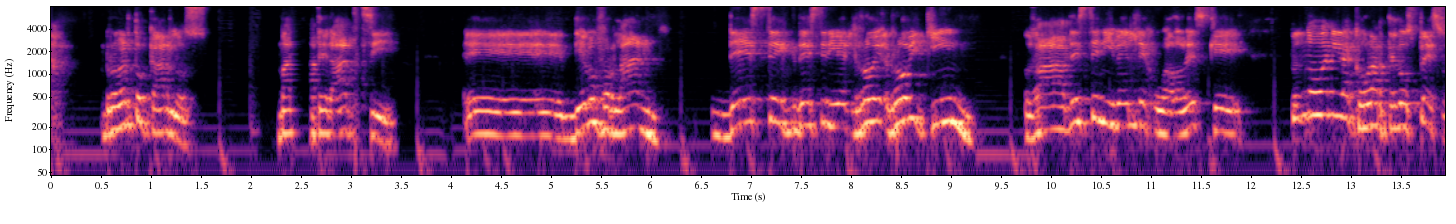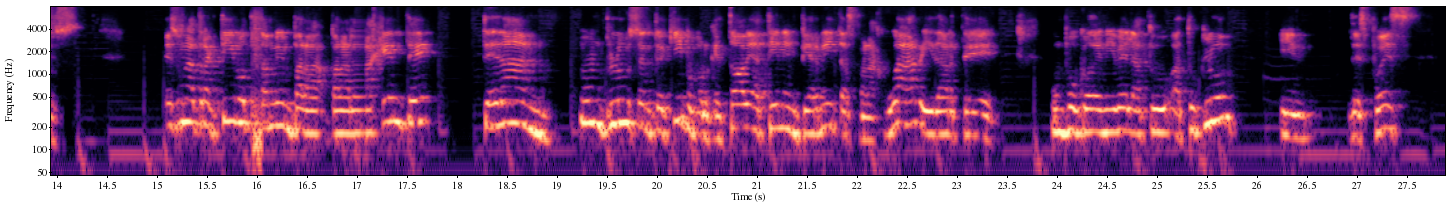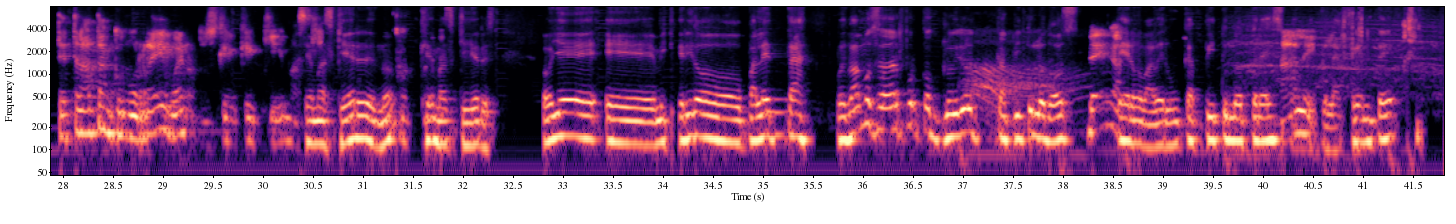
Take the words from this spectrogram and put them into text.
Roberto Carlos, Materazzi, eh, Diego Forlán, de este, de este nivel, Robbie King, o sea, de este nivel de jugadores que pues no van a ir a cobrarte dos pesos. Es un atractivo también para, para la gente, te dan un plus en tu equipo porque todavía tienen piernitas para jugar y darte un poco de nivel a tu, a tu club y después te tratan como rey. Bueno, pues ¿qué, más, ¿Qué más quieres, no? ¿Qué más quieres? Oye, eh, mi querido Paleta, pues vamos a dar por concluido el capítulo 2, pero va a haber un capítulo 3 que la gente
